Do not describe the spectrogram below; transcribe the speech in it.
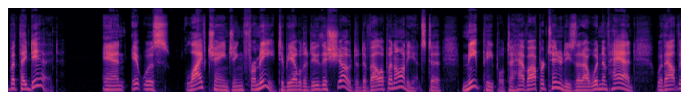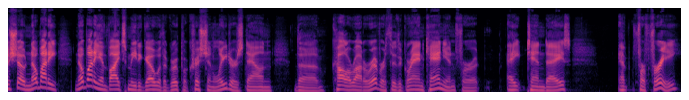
but they did. And it was life changing for me to be able to do this show, to develop an audience, to meet people, to have opportunities that I wouldn't have had without the show. Nobody nobody invites me to go with a group of Christian leaders down the Colorado River through the Grand Canyon for eight, ten days eh, for free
